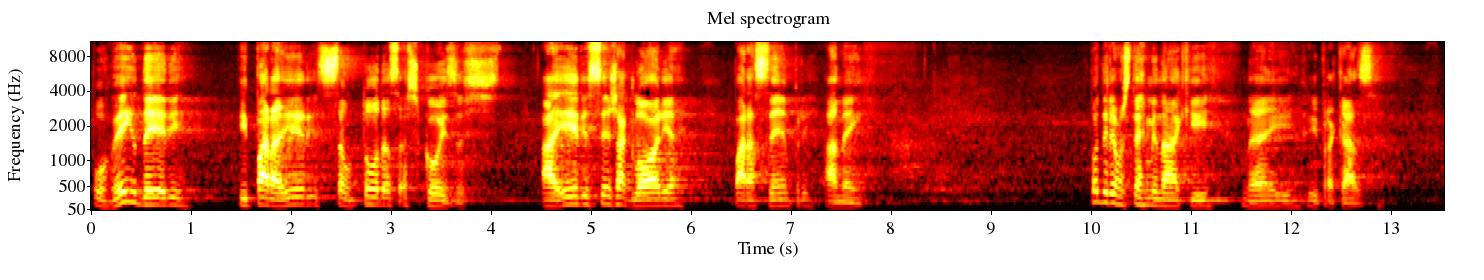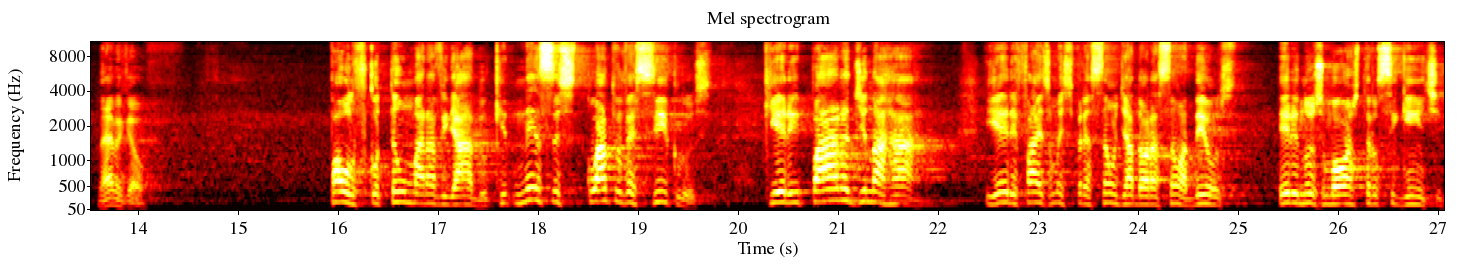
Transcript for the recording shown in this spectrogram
por meio dele e para ele são todas as coisas. A ele seja glória para sempre. Amém. Poderíamos terminar aqui né, e ir para casa, né, Miguel? Paulo ficou tão maravilhado que nesses quatro versículos, que ele para de narrar e ele faz uma expressão de adoração a Deus, ele nos mostra o seguinte:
